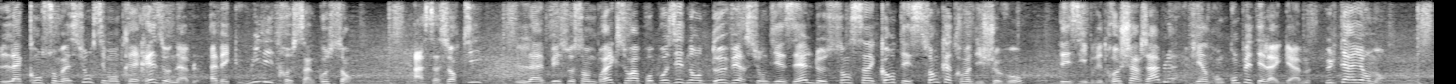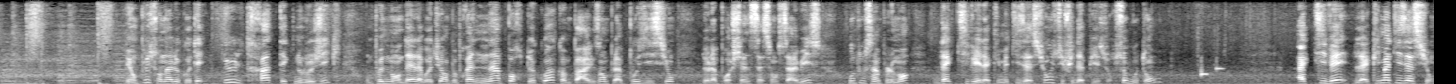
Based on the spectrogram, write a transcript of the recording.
la consommation s'est montrée raisonnable avec 8,5 litres au 100. À sa sortie, la V60 Break sera proposée dans deux versions diesel de 150 et 190 chevaux. Des hybrides rechargeables viendront compléter la gamme ultérieurement. Et en plus, on a le côté ultra technologique. On peut demander à la voiture à peu près n'importe quoi, comme par exemple la position de la prochaine station-service ou tout simplement d'activer la climatisation. Il suffit d'appuyer sur ce bouton. Activer la climatisation.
